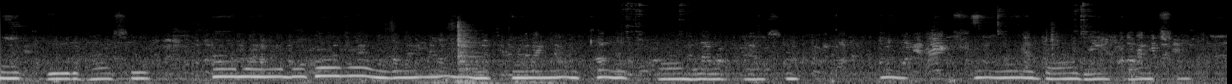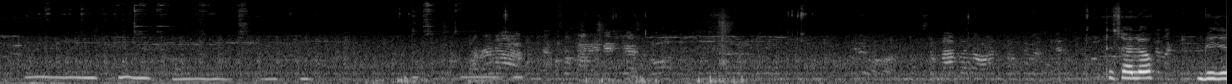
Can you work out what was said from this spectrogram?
মুখের হাসি আমার গলায় তোমাকে ভালোবাসি সবার কাছে তো চলো, ভিজে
